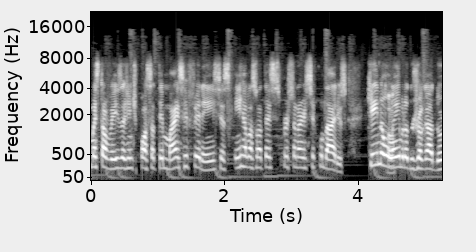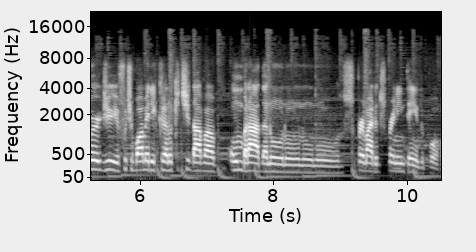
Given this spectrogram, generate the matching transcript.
Mas talvez a gente possa ter mais referências em relação até esses personagens secundários. Quem não lembra do jogador de futebol americano que te dava umbrada no, no, no, no Super Mario do Super Nintendo, pô?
